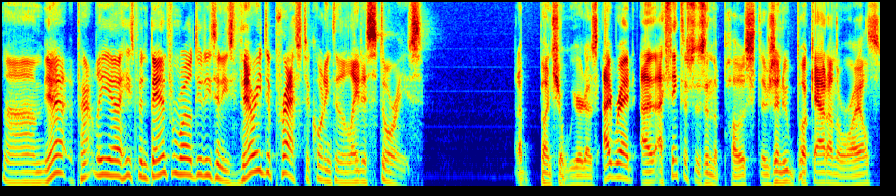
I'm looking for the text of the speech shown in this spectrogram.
Um, yeah, apparently uh, he's been banned from royal duties, and he's very depressed, according to the latest stories. A bunch of weirdos. I read, I, I think this was in the Post. There's a new book out on the Royals.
